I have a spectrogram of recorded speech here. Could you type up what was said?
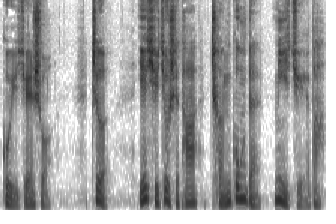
顾玉娟说：“这也许就是她成功的秘诀吧。”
